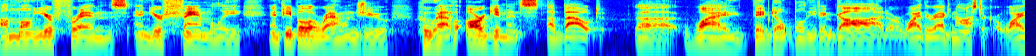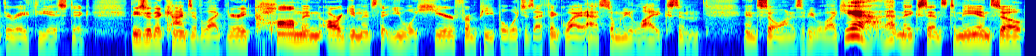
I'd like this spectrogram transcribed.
among your friends and your family and people around you who have arguments about uh, why they don't believe in God or why they're agnostic or why they're atheistic. These are the kinds of like very common arguments that you will hear from people, which is I think why it has so many likes and and so on. Is that people are like, yeah, that makes sense to me. And so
